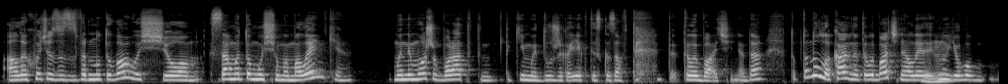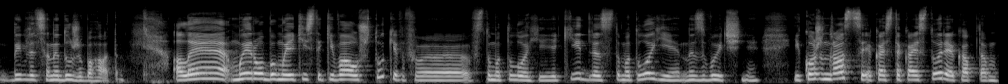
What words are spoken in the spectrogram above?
Але хочу звернути увагу, що саме тому, що ми маленькі, ми не можемо брати такими дуже, як ти сказав, те- те- телебачення. Да? Тобто, ну, локальне телебачення, але Мгм. ну, його дивляться не дуже багато. Але ми робимо якісь такі вау-штуки в, е, в стоматології, які для стоматології незвичні. І кожен раз це якась така історія, яка б там,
